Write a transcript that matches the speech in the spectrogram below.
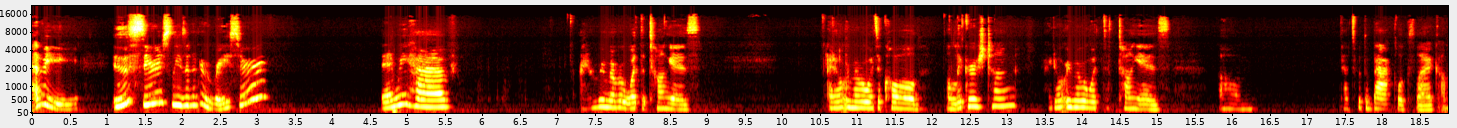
heavy. Is this seriously? Is it an eraser? Then we have. I don't remember what the tongue is. I don't remember what's it called. A licorice tongue? I don't remember what the tongue is. Um, that's what the back looks like. I'm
